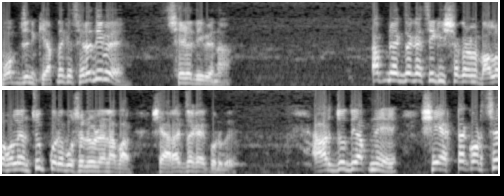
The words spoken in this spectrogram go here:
ভাবছেন কি আপনাকে ছেড়ে দিবে? ছেড়ে দিবে না। আপনি এক জায়গায় চিকিৎসা করেন, ভালো হলেন, চুপ করে বসে রইলেন আবার, সে আর এক জায়গায় করবে। আর যদি আপনি সে একটা করছে,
